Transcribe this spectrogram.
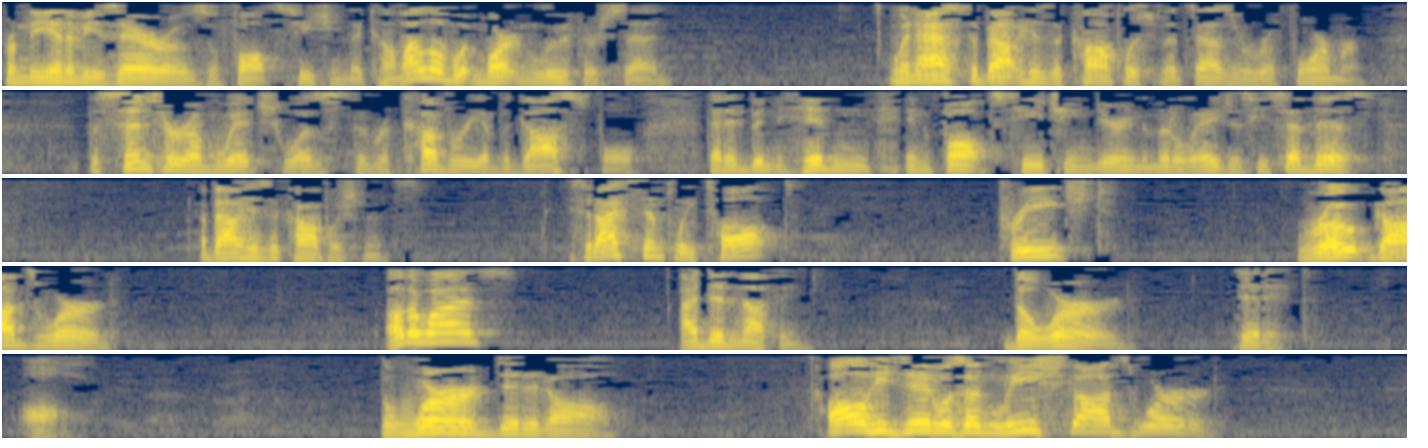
from the enemy's arrows of false teaching that come. I love what Martin Luther said when asked about his accomplishments as a reformer, the center of which was the recovery of the gospel that had been hidden in false teaching during the Middle Ages. He said this about his accomplishments. He said, I simply taught, preached, wrote God's word. Otherwise, I did nothing. The word did it all. The Word did it all. All he did was unleash God's Word.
